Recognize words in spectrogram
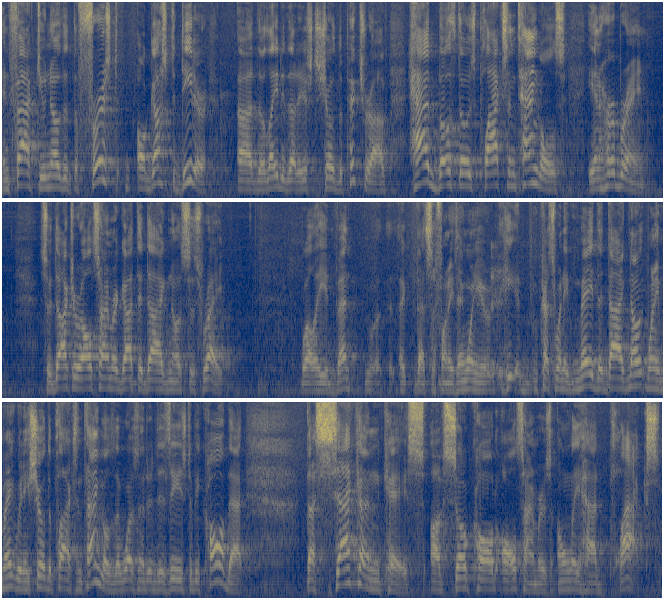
In fact, you know that the first Augusta Deter, uh, the lady that I just showed the picture of, had both those plaques and tangles in her brain. So Dr. Alzheimer got the diagnosis right. Well, he invent. That's a funny thing. When you, he, because when he made the diagnosis, when when he showed the plaques and tangles, there wasn't a disease to be called that. The second case of so-called Alzheimer's only had plaques.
